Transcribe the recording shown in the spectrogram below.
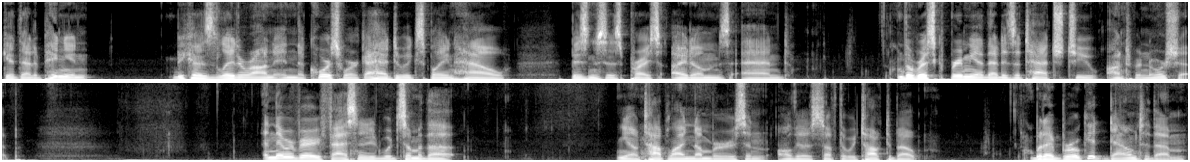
get that opinion because later on in the coursework, I had to explain how businesses price items and the risk premium that is attached to entrepreneurship and they were very fascinated with some of the you know top line numbers and all the other stuff that we talked about. But i broke it down to them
